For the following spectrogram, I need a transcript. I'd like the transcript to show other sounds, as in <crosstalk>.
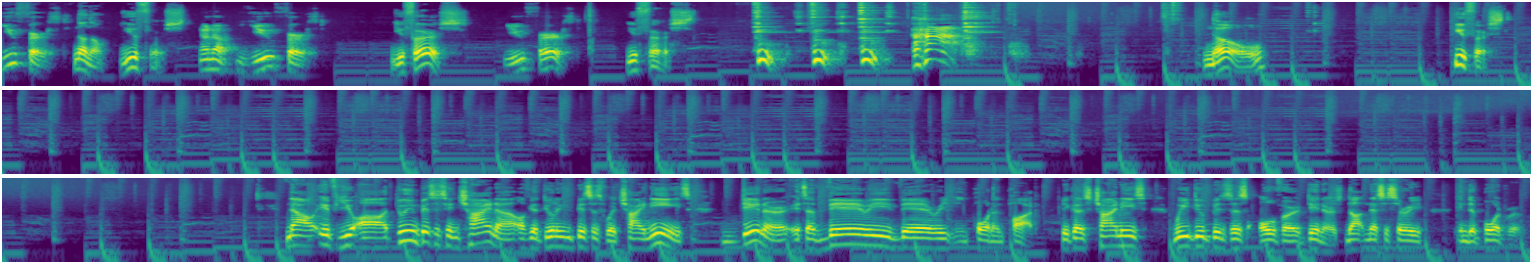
You first. No, no, you first. No, no, you first. You first. You first. You first. Hoo, hoo, hoo. Ha ha! No. You first. Now, if you are doing business in China or if you're doing business with Chinese, dinner is a very, very important part because Chinese, we do business over dinners, not necessarily in the boardroom.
